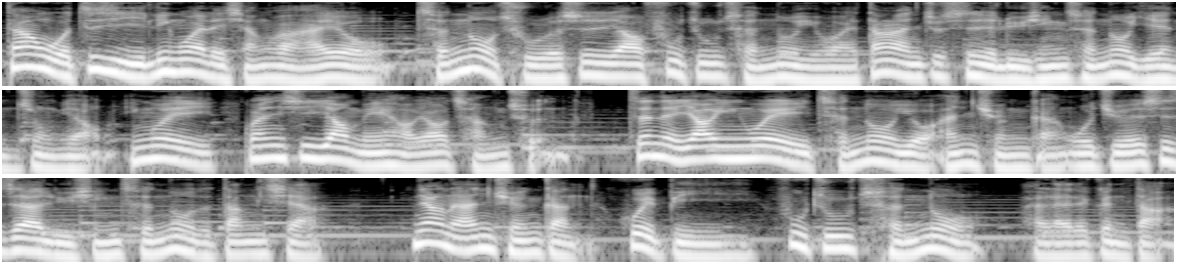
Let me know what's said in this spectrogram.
当然，我自己另外的想法还有承诺，除了是要付诸承诺以外，当然就是履行承诺也很重要。因为关系要美好，要长存，真的要因为承诺有安全感。我觉得是在履行承诺的当下，那样的安全感会比付诸承诺还来得更大。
